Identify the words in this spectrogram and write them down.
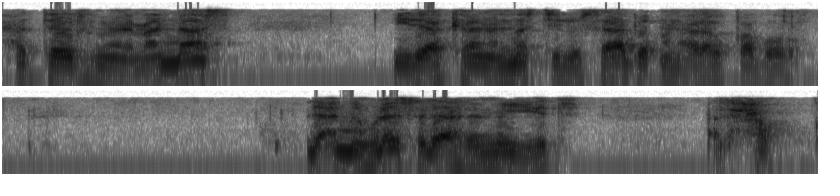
حتى يدفن مع الناس إذا كان المسجد سابقا على القبر. لأنه ليس لأهل الميت الحق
